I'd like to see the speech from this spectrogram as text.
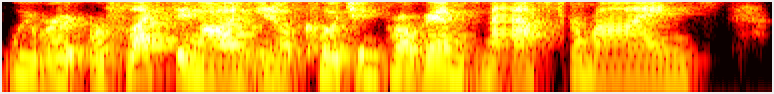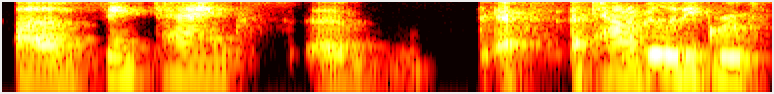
we were reflecting on you know coaching programs masterminds um, think tanks uh, accountability groups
